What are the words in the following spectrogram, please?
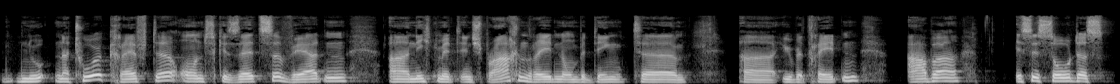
Naturkräfte und Gesetze werden äh, nicht mit in Sprachenreden unbedingt äh, äh, übertreten. Aber es ist so, dass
